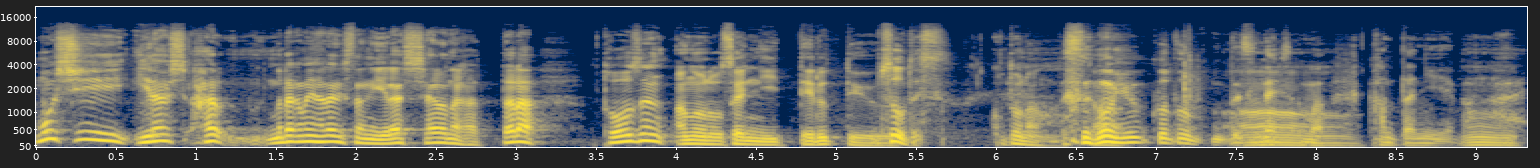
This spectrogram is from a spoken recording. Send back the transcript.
もしいらっしゃは村上春樹さんがいらっしゃらなかったら当然あの路線に行ってるっていうそうです。ことなんですそういうことですね、まあ、簡単に言えば、はい。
